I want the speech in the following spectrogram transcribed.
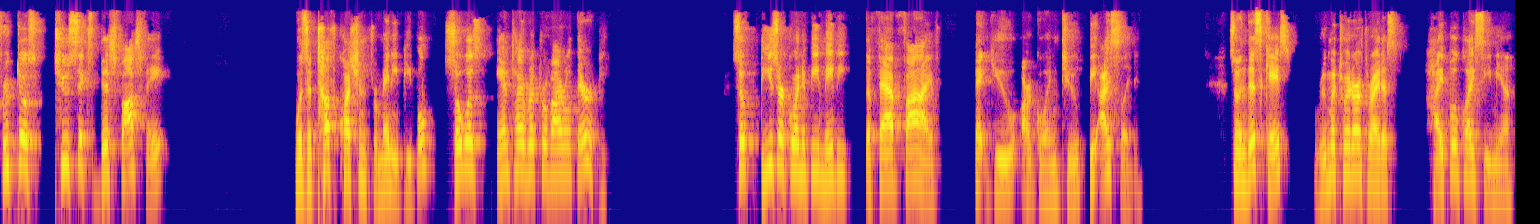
Fructose 2,6 bisphosphate was a tough question for many people. So was antiretroviral therapy. So these are going to be maybe the Fab Five that you are going to be isolating. So in this case, rheumatoid arthritis, hypoglycemia,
